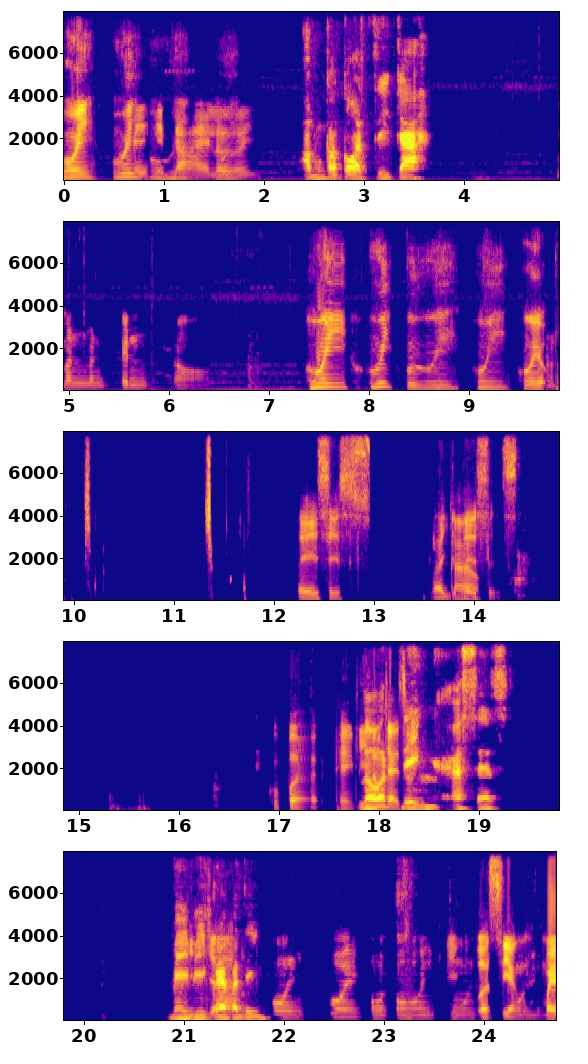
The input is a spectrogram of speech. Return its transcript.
หุยหุยไม่เห็นได้เลย อะมึงก็กดสิจ๊ะ มันมันขึ้นอ๋อหุยหุยหุยหุยหุยเลสิสไรอ้าวเลสิสกูเปิดเพลงที่โหลเราดใจสุดดิ้ง access maybe grab a ding โอ้ยโอ้ยโอ้ยโอ้ยนี่เปิดเสียงไม่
